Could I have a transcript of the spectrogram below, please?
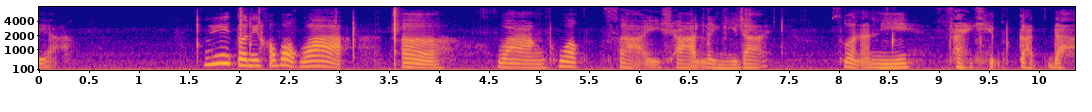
ยอะ นี่ตัวนี้เขาบอกว่า เออวางพวกสายชาร์จอะไรอย่างนี้ได้ ส่วนอันนี้ใส่เข็มกัดได้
